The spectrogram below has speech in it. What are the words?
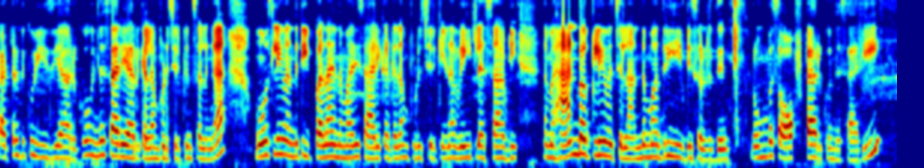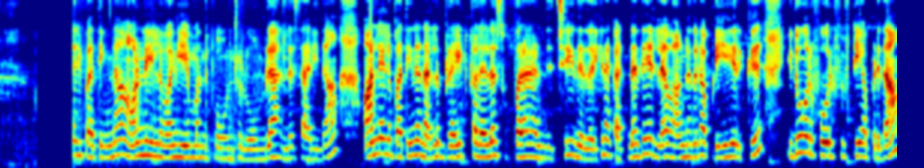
கட்டுறதுக்கும் ஈஸியாக இருக்கும். இந்த சாரீ யாருக்கெல்லாம் பிடிச்சிருக்குன்னு சொல்லுங்கள் மோஸ்ட்லி வந்துட்டு இப்போல்லாம் இந்த மாதிரி சாரீ கட்ட தான் பிடிச்சிருக்கு. ஏன்னா வெயிட்லெஸ்ஸாக அப்படி நம்ம ஹேண்ட்பேக்லேயே வச்சிடலாம். அந்த மாதிரி எப்படி சொல்கிறது ரொம்ப சாஃப்டாக இருக்கும் இந்த சாரீ சாரி பார்த்தீங்கன்னா ஆன்லைனில் வாங்கி ஏமாந்து போகும்னு சொல்லுவோம்ல அந்த சாரீ தான். ஆன்லைனில் பார்த்தீங்கன்னா நல்ல பிரைட் கலரில் சூப்பராக இருந்துச்சு. இது இது வரைக்கும் நான் கட்டினதே இல்லை வாங்கினதோட அப்படியே இருக்குது இதுவும் ஒரு ஃபோர் ஃபிஃப்டி அப்படி தான்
